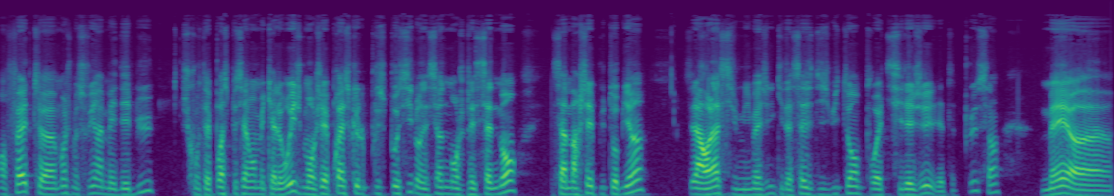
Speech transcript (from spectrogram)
en fait, euh, moi, je me souviens à mes débuts, je comptais pas spécialement mes calories, je mangeais presque le plus possible en essayant de manger sainement, ça marchait plutôt bien. Alors là, si je m'imagine qu'il a 16-18 ans pour être si léger, il y a peut-être plus, hein, mais euh,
